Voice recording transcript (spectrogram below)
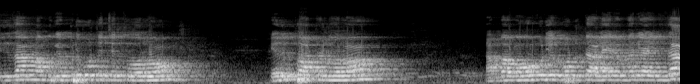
இதுதான் நமக்கு எப்படி ஊட்டச்சத்து வரும்? எதிர்பார்த்தல் வரும்? நம்ம முகமூடியை போட்டுட்டு அலையிற மாதிரி ஆகிடுதா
